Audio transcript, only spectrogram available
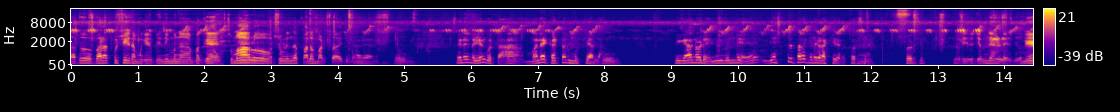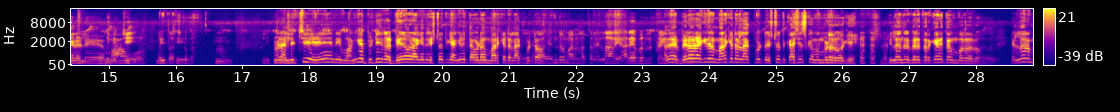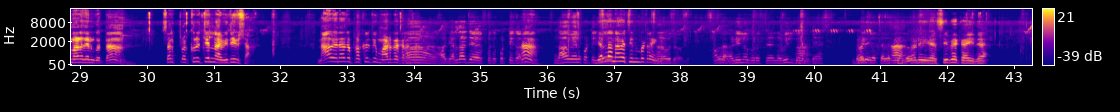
ಅದು ಭಾಳ ಖುಷಿ ನಮಗೆ. ನಿಮ್ಮನ್ನ ಬಗ್ಗೆ ಸುಮಾರು ವರ್ಷಗಳಿಂದ ಫಾಲೋ ಮಾಡ್ತಾ ಇದ್ದೀನಿ ಹ್ಞೂ ಸರಿ ಇಲ್ಲ ಏನು ಗೊತ್ತಾ? ಮನೆ ಕಟ್ಟೋದು ಮುಖ್ಯ ಅಲ್ಲ. ಈಗ ನೋಡಿ ನೀವಿಲ್ಲಿ ಎಷ್ಟು ಥರ ಗಿಡಗಳು ಹಾಕಿದ್ದಾರೆ? ತೋರಿಸಿ. ತೋರಿಸಿ. ನೋಡಿ ಇದು ನೇರಳೆ ಮಾವು ಲಿಚ್ಚಿ. ಹ್ಞೂ ನೋಡಿ ಆ ಲಿಚ್ಚಿ ನೀವು ಹಂಗೆ ಬಿಟ್ಟಿದ್ರೆ ಬೇರೆಯವ್ರು ಆಗಿದ್ರೆ ಇಷ್ಟೊತ್ತಿಗೆ ಅಂಗಡಿ ತಗೊಂಡೋಗಿ ಮಾರ್ಕೆಟಲ್ಲಿ ಹಾಕ್ಬಿಟ್ಟು. ಎಂದೂ ಮಾರಲ್ಲ ಸರ್. ಎಲ್ಲ ಯಾರೇ ಬರಲಿ ಅದೇ ಬೇರೆಯವ್ರು ಆಗಿದ್ರೆ ಮಾರ್ಕೆಟಲ್ಲಿ ಹಾಕ್ಬಿಟ್ಟು ಇಷ್ಟೊತ್ತು ಕಾಸಿಸ್ಕೊಂಬಂದ್ಬಿಡೋರು ಹೋಗಿ. ಇಲ್ಲಾಂದ್ರೆ ಬೇರೆ ತರಕಾರಿ ತಗೊಂಬರೋರು ಎಲ್ಲರೂ ಮಾಡೋದೇನು ಗೊತ್ತಾ? ಸರ್ ಪ್ರಕೃತಿಯಲ್ಲಿ ನಾವಿದ್ದೀವಿ ಸಾ ನಾವೇನಾದ್ರೂ ಪ್ರಕೃತಿ ಮಾಡ್ಬೇಕಲ್ಲ ಹಾ ಅದೆಲ್ಲ ಕೊಟ್ಟಿದ್ದಾರೆ ಹಾ. ನಾವೇನು ಕೊಟ್ಟಿದ್ದೀವಿ? ಎಲ್ಲ ನಾವೇ ತಿನ್ಬಿಟ್ರೆ ಹೆಂಗೆ? ಹೌದು ಹೌದು. ಅಳಿಲು ಬರುತ್ತೆ ನವಿಲು ಬರುತ್ತೆ. ಬೆಳಿಗ್ಗೆ ಹೊತ್ತೆಲ್ಲ ಹಾಂ ನೋಡಿ ಈಗ ಸೀಬೆಕಾಯಿ ಇದೆ.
